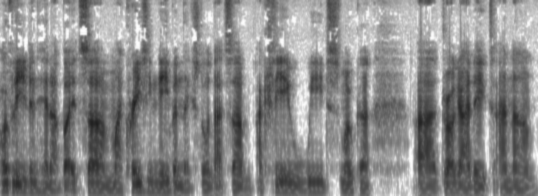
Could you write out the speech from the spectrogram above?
Hopefully you didn't hear that, but it's um, my crazy neighbor next door that's um, actually a weed smoker, uh, drug addict, and um,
